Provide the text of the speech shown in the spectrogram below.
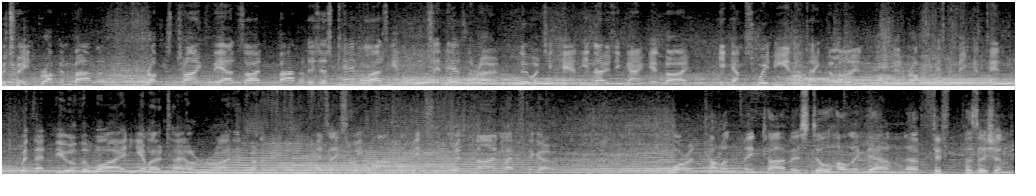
between Brock and Bartlett. Brock is trying for the outside. Bartlett is just tantalising him. Said, there's the road. Do what you can. He knows he can't get by. He comes sweeping in to take the line. And Brock has to be content with that view of the wide yellow tail right in front of him as they sweep past the pits with nine laps to go. Warren Cullen, meantime, is still holding down uh, fifth position.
